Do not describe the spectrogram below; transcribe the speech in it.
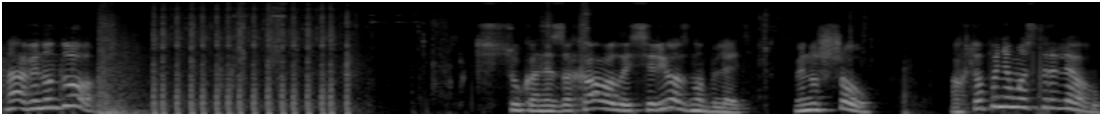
А, він ондо! Сука, не захавали, серйозно, блядь. Він ушов. А хто по ньому стріляв?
